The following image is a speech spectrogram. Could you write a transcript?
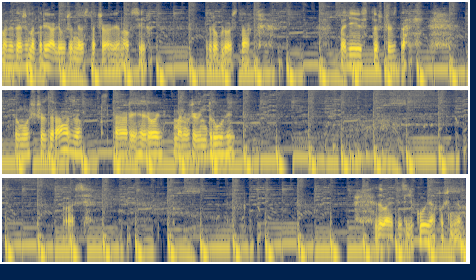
У мене навіть матеріалів вже не вистачає я на всіх. Зроблю ось так. Надіюсь, то щось дасть. Тому що зразу старий герой, у мене вже він другий. Давайте з лікуя почнемо.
